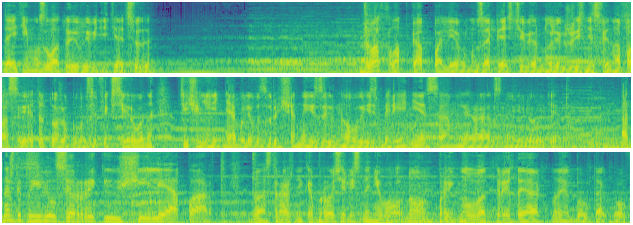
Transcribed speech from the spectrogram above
Дайте ему золотой и выведите отсюда». Два хлопка по левому запястью вернули к жизни свинопаса, и это тоже было зафиксировано. В течение дня были возвращены из иного измерения самые разные люди. Однажды появился рыкающий леопард. Два стражника бросились на него, но он прыгнул в открытое окно и был таков.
